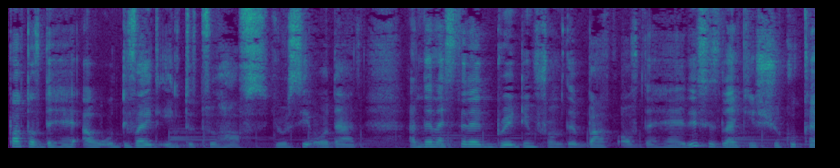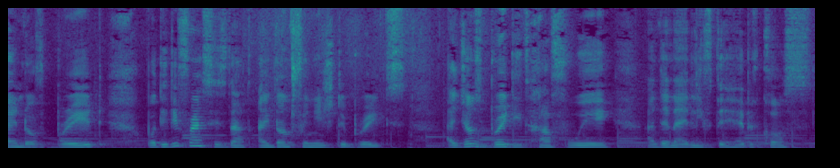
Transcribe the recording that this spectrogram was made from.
part of the hair I will divide into two halves. You'll see all that. And then I started braiding from the back of the hair. This is like a shuku kind of braid, but the difference is that I don't finish the braids. I just braid it halfway and then I leave the hair because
